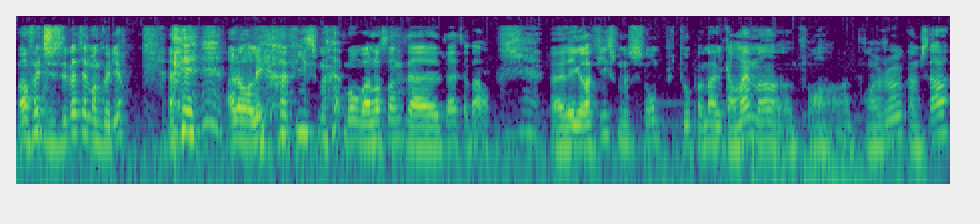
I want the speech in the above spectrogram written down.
Bah, en fait, je sais pas tellement quoi dire. Alors, les graphismes, bon, bah, l'ensemble, ça, ça, ça parle. Euh, les graphismes sont plutôt pas mal quand même, hein, pour, un, jeu comme ça.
